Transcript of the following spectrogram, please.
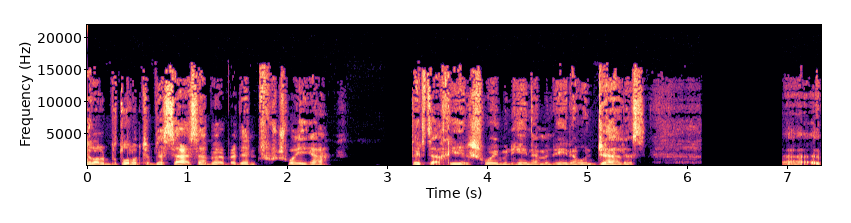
يلا البطولة بتبدأ الساعة 7 بعدين شوي ها يصير تأخير شوي من هنا من هنا وأنت جالس. آه،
